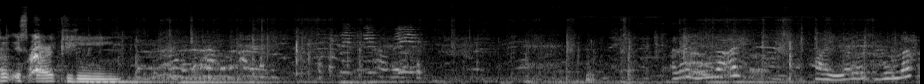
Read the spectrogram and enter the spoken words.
Look, is barking. Ay, lala sa hula.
